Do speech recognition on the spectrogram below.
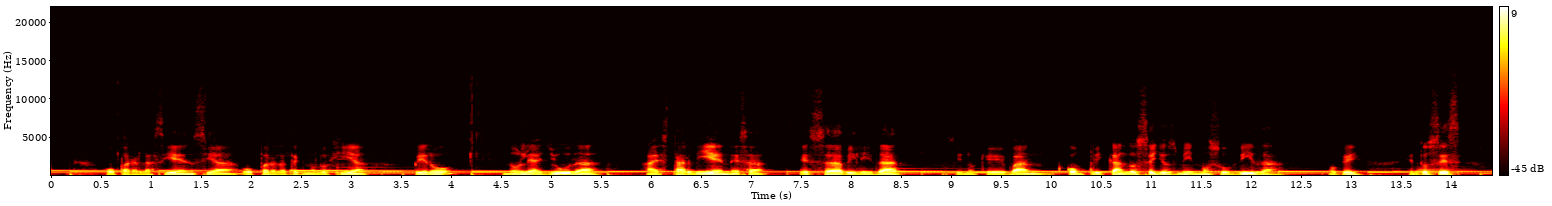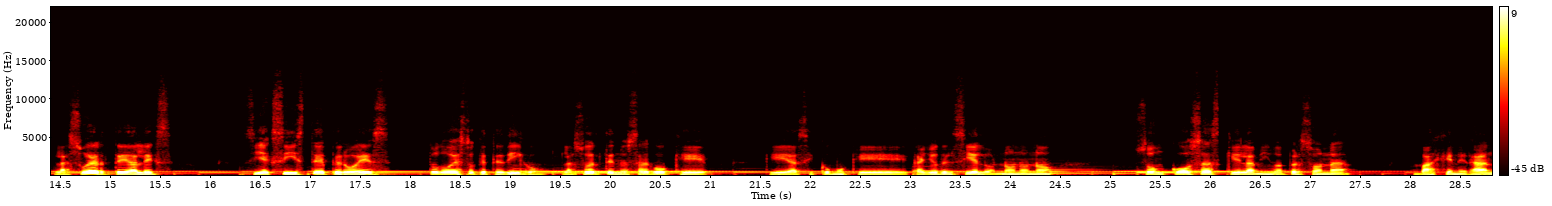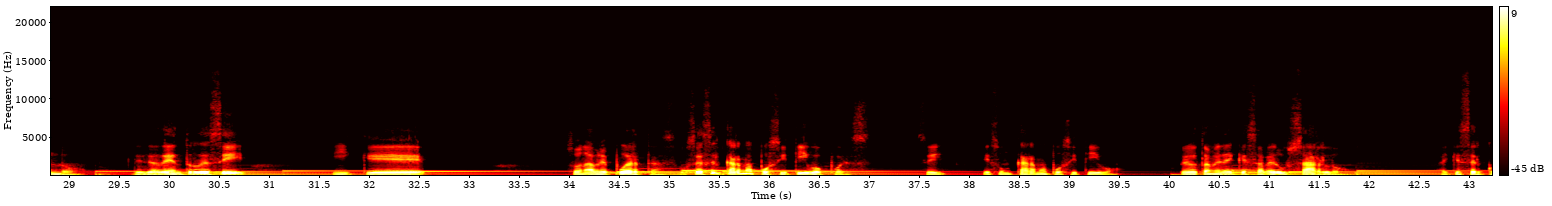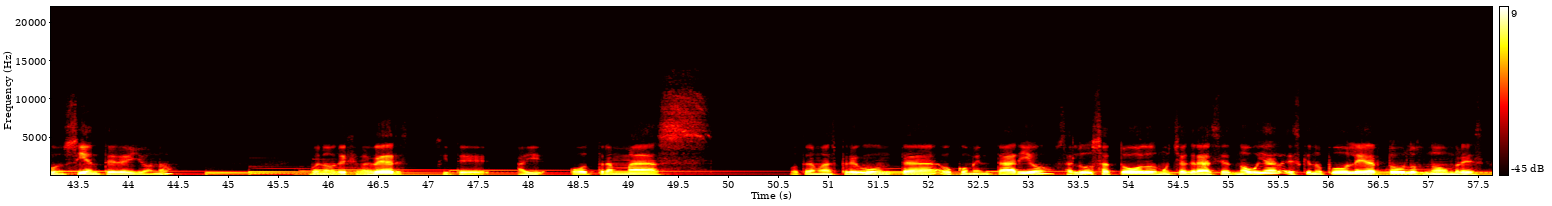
o para la ciencia o para la tecnología, pero no le ayuda a estar bien esa, esa habilidad, sino que van complicándose ellos mismos su vida. ¿ok? Entonces, la suerte, Alex, sí existe, pero es todo esto que te digo. La suerte no es algo que, que así como que cayó del cielo. No, no, no. Son cosas que la misma persona va generando desde adentro de sí y que son abre puertas. O sea, es el karma positivo, pues. ¿Sí? Es un karma positivo. Pero también hay que saber usarlo hay que ser consciente de ello, ¿no? Bueno, déjeme ver si te hay otra más otra más pregunta o comentario. Saludos a todos, muchas gracias. No voy a es que no puedo leer todos los nombres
